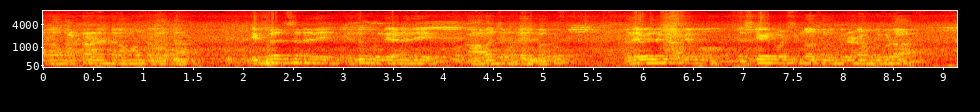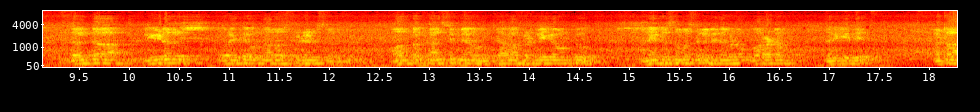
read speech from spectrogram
తర్వాత అంటరానితనము తర్వాత డిఫరెన్స్ అనేది ఎందుకు ఉంది అనేది ఒక ఆలోచన ఉండేది మాకు. అదేవిధంగా మేము ఎస్కే యూనివర్సిటీలో చదువుకునేటప్పుడు కూడా దళిత లీడర్లు ఎవరైతే ఉన్నారో స్టూడెంట్స్ వాళ్ళతో కలిసి మేము చాలా ఫ్రెండ్లీగా ఉంటూ అనేక సమస్యల మీద కూడా పోరాటం జరిగింది. అట్లా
